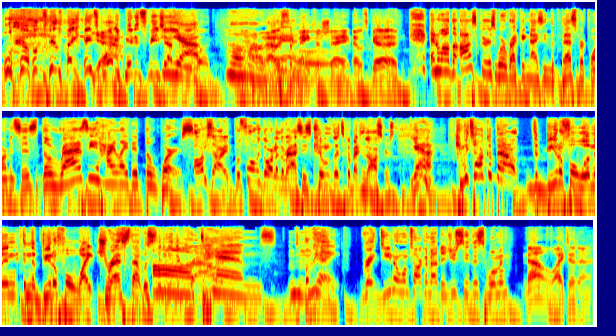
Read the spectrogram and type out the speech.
Will did like a Yeah. twenty minute speech after Yeah. he won. Oh, Yeah, that was the man. major shade. That was good. And while the Oscars were recognizing the best performances, the Razzie highlighted the worst. Oh, I'm sorry. Before we go on to the Razzies, can, let's go back to the Oscars. Yeah. Can we talk about the beautiful woman in the beautiful white dress that was sitting in Oh, the crowd? Thames. Mhm. Okay, Greg, do you know who I'm talking about? Did you see this woman? No, I didn't.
